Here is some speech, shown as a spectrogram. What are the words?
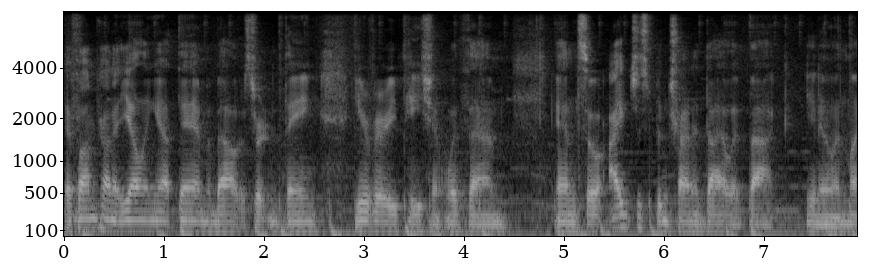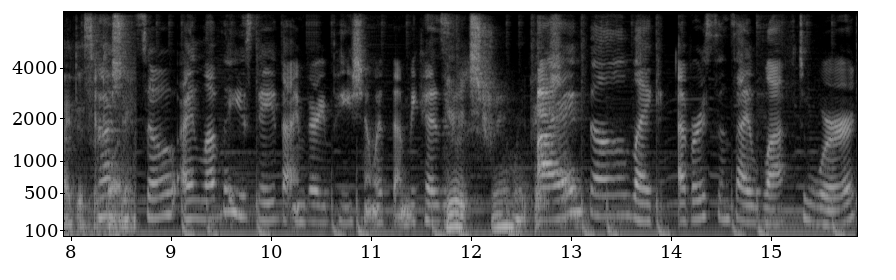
If I'm kind of yelling at them about a certain thing, you're very patient with them. And so I've just been trying to dial it back, you know, in my discipline. Gosh, so I love that you say that I'm very patient with them because You're extremely patient. I feel like ever since I left work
